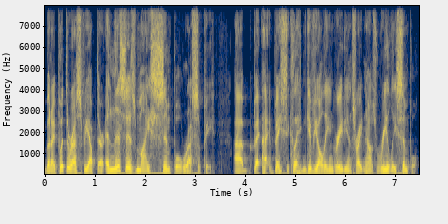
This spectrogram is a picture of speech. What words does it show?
but I put the recipe up there, and this is my simple recipe. Uh, basically, I can give you all the ingredients right now. It's really simple.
